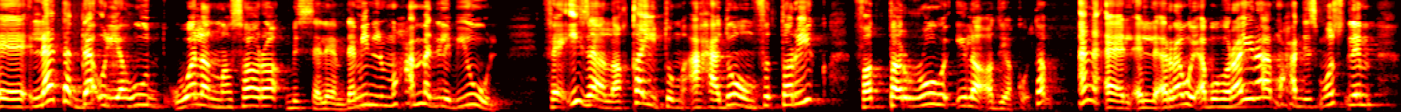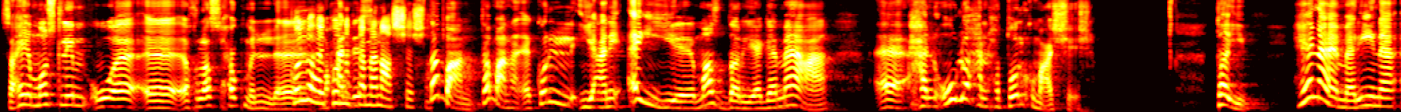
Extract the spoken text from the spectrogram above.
آه، لا تبدأوا اليهود ولا النصارى بالسلام. ده مين محمد اللي بيقول؟ فإذا لقيتم أحدهم في الطريق فاضطروه إلى أضيقه طب أنا ال- ال- الراوي أبو هريرة محدث مسلم صحيح مسلم وإخلاص حكم ال- كله هيكون. كمان على الشاشة. طبعا طبعا كل يعني أي مصدر يا جماعة آه، هنقوله هنحطه لكم على الشاشة. طيب هنا يا مارينا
